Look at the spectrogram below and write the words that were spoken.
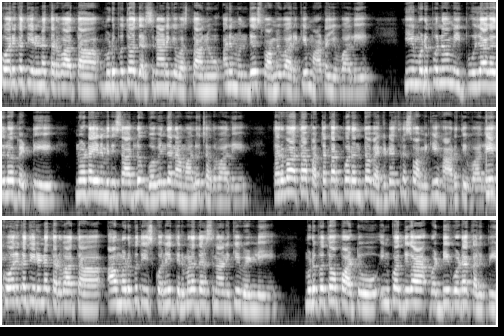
కోరిక తీరిన తర్వాత ముడుపుతో దర్శనానికి వస్తాను అని ముందే స్వామివారికి మాట ఇవ్వాలి. ఈ ముడుపును మీ పూజా గదిలో పెట్టి నూట ఎనిమిది సార్లు గోవిందనామాలు చదవాలి. తర్వాత పచ్చకర్పూరంతో వెంకటేశ్వర స్వామికి హారతి ఇవ్వాలి ఈ కోరిక తీరిన తర్వాత ఆ ముడుపు తీసుకొని తిరుమల దర్శనానికి వెళ్ళి ముడుపుతో పాటు ఇంకొద్దిగా వడ్డీ కూడా కలిపి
